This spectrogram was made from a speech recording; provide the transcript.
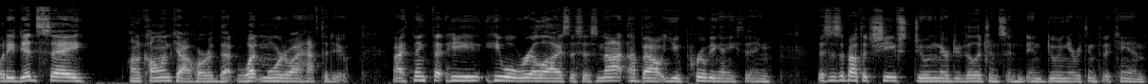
but he did say on Colin Cowherd that what more do I have to do? And I think that he he will realize this is not about you proving anything. This is about the Chiefs doing their due diligence and, and doing everything that they can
